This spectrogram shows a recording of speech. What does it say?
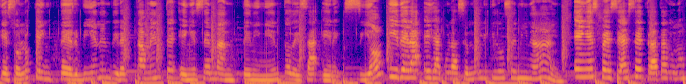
que son los que intervienen directamente en ese mantenimiento de esa erección y de la eyaculación del líquido seminal. En especial se trata de unos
